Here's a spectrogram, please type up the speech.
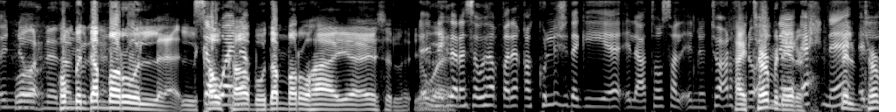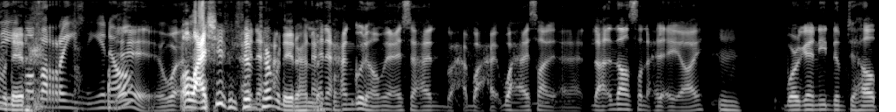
إنه هم دمروا ال- سوينا- الكوكب ودمروا هاي إيش نقدر نسويها بطريقة كلش ذكية إلى توصل إنه تعرف إنه إحنا فيلم اللي Terminator. مضرين know إيه، هو والله عايشين في الفيلم Terminator هلا إحنا حنقول لهم يعني هسه حد- واحد اذا نصنع ال AI we're gonna need them to help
